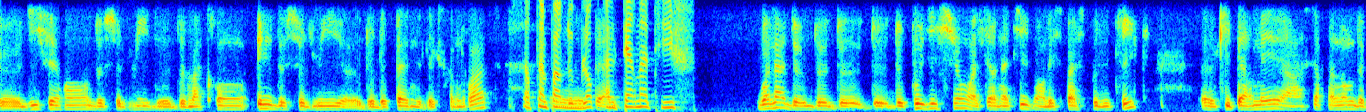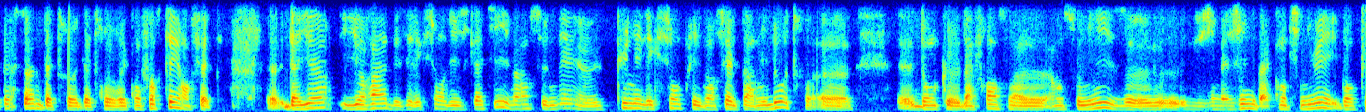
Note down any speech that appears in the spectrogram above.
euh, différent de celui de, de, Macron et de celui de Le Pen et de l'extrême droite. Certains parlent de bloc alternatif. Voilà, de, de, de positions alternatives dans l'espace politique qui permet à un certain nombre de personnes d'être réconfortées en fait. D'ailleurs, il y aura des élections législatives. Hein, ce n'est qu'une élection présidentielle parmi d'autres. Euh, donc euh, la France euh, insoumise, j'imagine, va continuer. Donc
